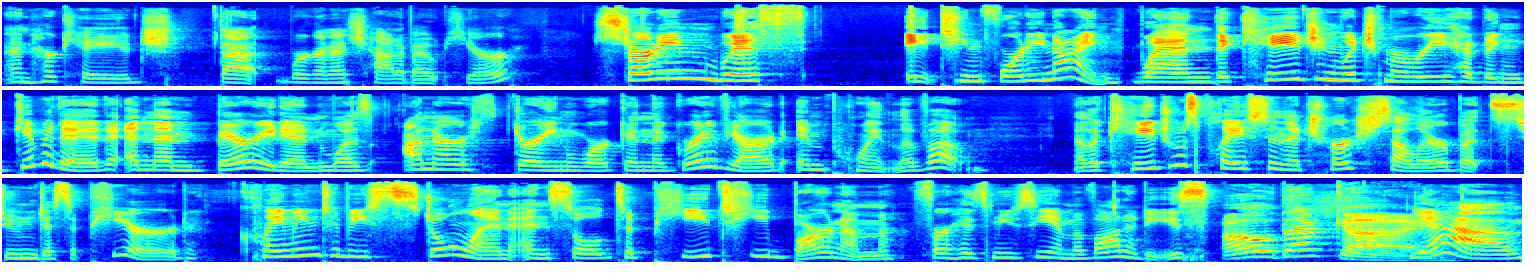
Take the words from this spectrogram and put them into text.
and her cage that we're going to chat about here. Starting with 1849, when the cage in which Marie had been gibbeted and then buried in was unearthed during work in the graveyard in Point Laveau. Now, the cage was placed in the church cellar but soon disappeared, claiming to be stolen and sold to P.T. Barnum for his Museum of Oddities. Oh, that guy. Yeah.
